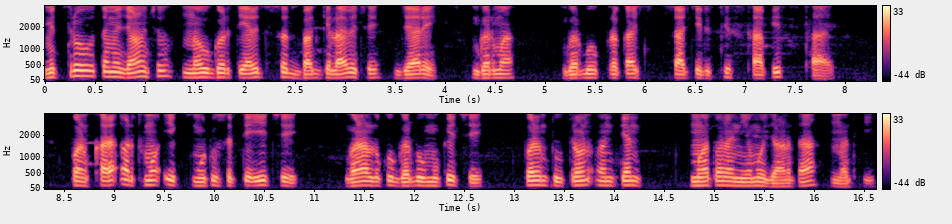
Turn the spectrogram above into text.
મિત્રો, તમે જાણો છો નવું ઘર ત્યારે જ સદભાગ્ય લાવે છે જ્યારે ઘરમાં ગરબો પ્રકાશ સાચી રીતે સ્થાપિત થાય. પણ ખરા અર્થમાં એક મોટું સત્ય એ છે, ઘણા લોકો ગરબો મૂકે છે, પરંતુ ત્રણ અત્યંત મહત્ત્વના નિયમો જાણતા નથી.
